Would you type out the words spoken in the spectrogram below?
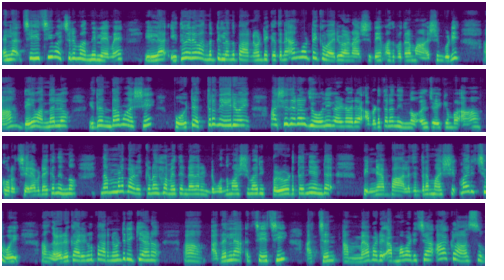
അല്ല ചേച്ചിയും അച്ഛനും വന്നില്ലേമേ ഇല്ല ഇതുവരെ വന്നിട്ടില്ലെന്ന് പറഞ്ഞുകൊണ്ടിരിക്കെ തന്നെ അങ്ങോട്ടേക്ക് വരുവാണ് അശ്വതയും അതുപോലെ തന്നെ മാഷും കൂടി. ആ ദേ വന്നല്ലോ. ഇതെന്താ മാഷേ? പോയിട്ട് എത്ര നേരമായി? അശ്വതയുടെ ജോലി കഴിഞ്ഞവരെ അവിടെ തന്നെ നിന്നോ? എന്ന് ചോദിക്കുമ്പോ ആ കുറച്ചേരം അവിടെയൊക്കെ നിന്നു. നമ്മൾ പഠിക്കുന്ന സമയത്ത് ഉണ്ടായിരുന്ന രണ്ട് മൂന്ന് മാഷുമാർ ഇപ്പോഴും ഇവിടെ തന്നെയുണ്ട്. പിന്നെ ബാലചന്ദ്രൻ മാഷി മരിച്ചുപോയി. അങ്ങനെ ഓരോ കാര്യങ്ങൾ പറഞ്ഞുകൊണ്ടിരിക്കുകയാണ് ആ അതല്ല ചേച്ചി അച്ഛൻ അമ്മ പഠി അമ്മ പഠിച്ച ആ ക്ലാസ്സും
